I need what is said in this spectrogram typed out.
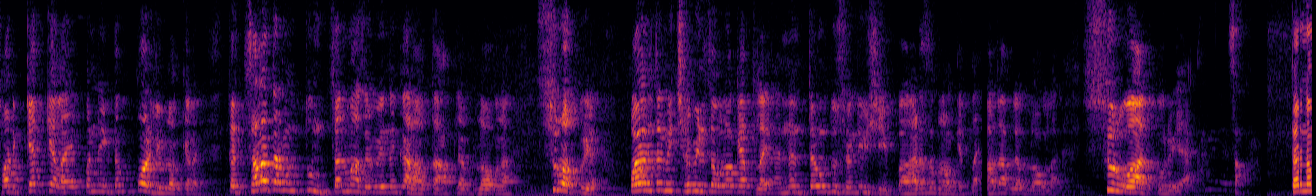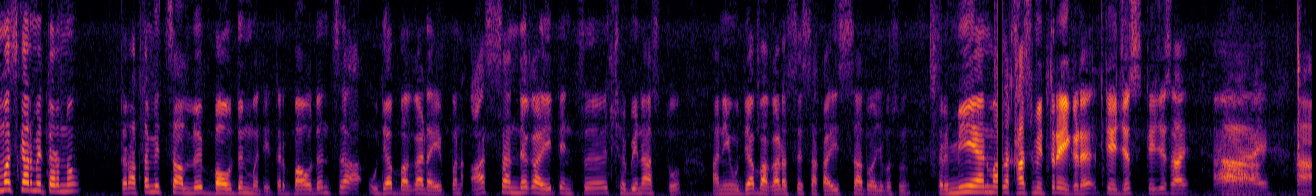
थोडक्यात केलाय पण एकदम क्वालिटी ब्लॉग केलाय. तर चला तर मग तुमचा माझा वेळ घाला होता आपल्या ब्लॉगला सुरुवात करूया. पहिल्यांदा मी छबीचा ब्लॉग घेतलाय आणि नंतर मग दुसऱ्या दिवशी बघायचा ब्लॉग घेतलाय. आता आपल्या ब्लॉगला सुरुवात करूया. तर नमस्कार मित्रांनो. तर आता मी चाललोय बावधनमध्ये. तर बावधनचा उद्या बगाड आहे पण आज संध्याकाळी त्यांचं छबिना असतो आणि उद्या बगाड असते सकाळी सात वाजेपासून. तर मी आणि माझा खास मित्र आहे इकडे तेजस. तेजस आहे हा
